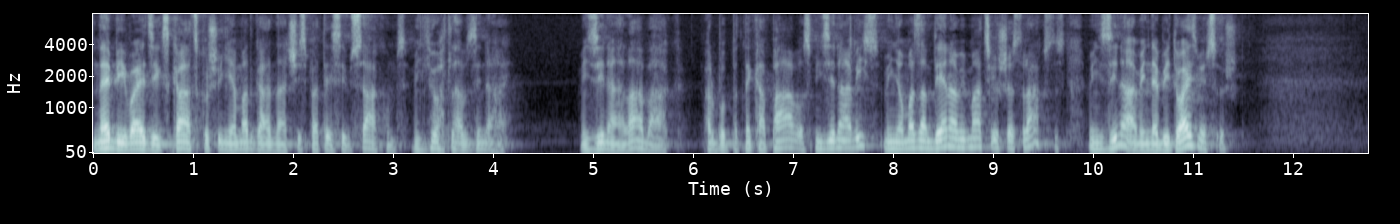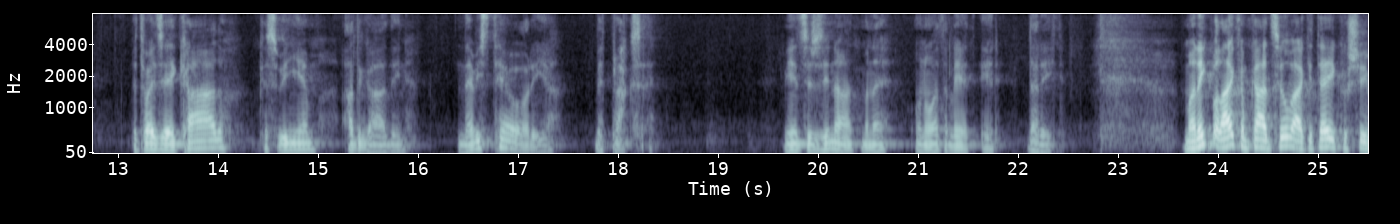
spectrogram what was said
nebija vajadzīgs kāds, kurš viņiem atgādinātu šīs patiesības sākums. Viņi ļoti labi zināja. Viņi zināja labāk, varbūt pat nekā Pāvils. Viņi zināja visu. Viņi no mazām dienām bija mācījušies rakstus. Viņi zināja, viņi nebija to aizmirsuši. Bet vajadzēja kādu, kas viņiem atgādina. Nevis teorijā, bet praksē. Viens ir zināt, man ne, un otra lieta ir darīt. Man ik pa laikam kādi cilvēki teikuši,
